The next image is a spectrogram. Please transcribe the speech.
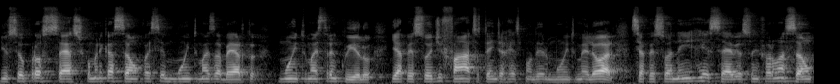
e o seu processo de comunicação vai ser muito mais aberto, muito mais tranquilo e a pessoa de fato tende a responder muito melhor. Se a pessoa nem recebe a sua informação,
